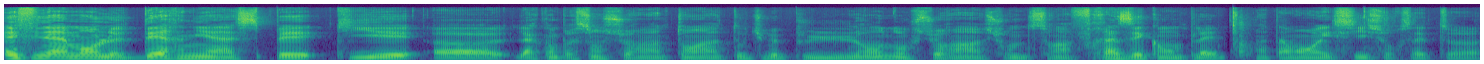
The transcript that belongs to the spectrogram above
Et finalement, le dernier aspect qui est euh, la compression sur un temps un tout petit peu plus long, donc sur un, sur, un phrasé complet, notamment ici sur cette, euh,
